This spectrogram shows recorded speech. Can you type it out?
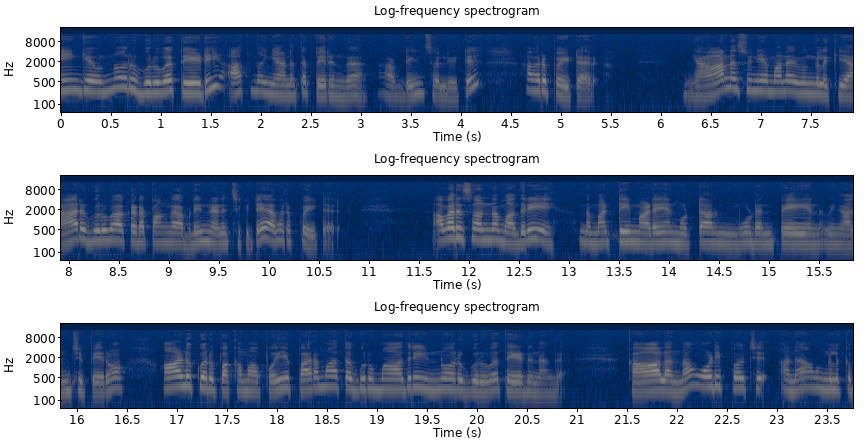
நீங்கள் இன்னொரு குருவை தேடி ஆத்ம ஞானத்தை பெறுங்க அப்படின்னு சொல்லிட்டு அவர் போயிட்டார். ஞான சூன்யமான இவங்களுக்கு யார் குருவாக கிடப்பாங்க அப்படின்னு நினச்சிக்கிட்டே அவர் போயிட்டார். அவர் சொன்ன மாதிரி இந்த மட்டி மடையன் முட்டாள் மூடன் பேயன் இவங்க அஞ்சு பேரும் ஆளுக்கு ஒரு பக்கமாக போய் பரமாத்த குரு மாதிரி இன்னொரு குருவை தேடினாங்க. காலம்தான் ஓடிப்போச்சு. ஆனால் அவங்களுக்கு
